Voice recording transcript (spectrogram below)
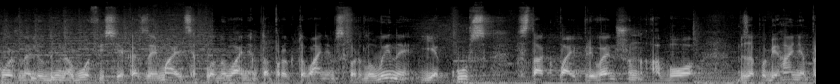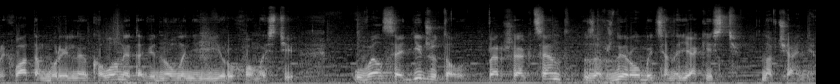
кожна людина в офісі, яка займається плануванням та проектуванням свердловини, є курс Stack Pipe Prevention або запобігання прихватам бурильної колони та відновлення її рухомості. У Wellsite Digital перший акцент завжди робиться на якість навчання.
